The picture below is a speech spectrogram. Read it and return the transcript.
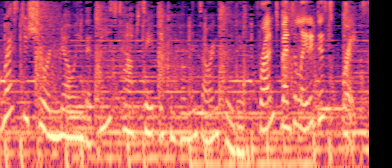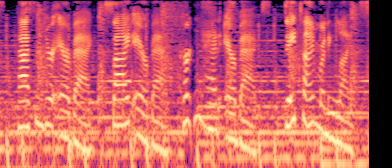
rest assured knowing that these top safety components are included. Front ventilated disc brakes, passenger airbag, side airbag, curtain head airbags, daytime running lights.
